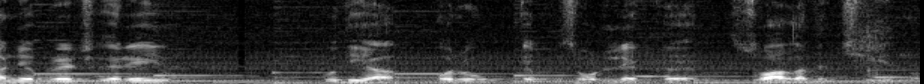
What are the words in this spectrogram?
മാന്യ പ്രേക്ഷകരെയും പുതിയ ഒരു എപ്പിസോഡിലേക്ക് സ്വാഗതം ചെയ്യുന്നു.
